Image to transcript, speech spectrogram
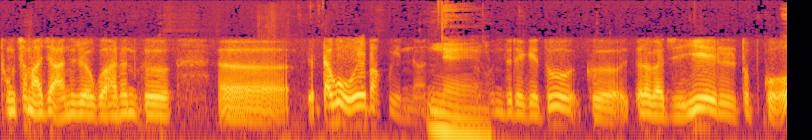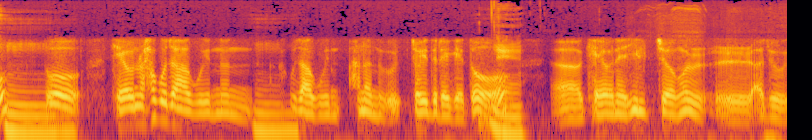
동참하지 않으려고 하는 그 어, 따고 오해받고 있는 네. 분들에게도 그 여러 가지 이해를 돕고 음. 또 개헌을 하고자 하고 있는 음. 하고자 하고 있- 하는 저희들에게도 네. 어, 개헌의 일정을 아주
